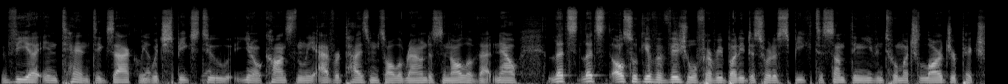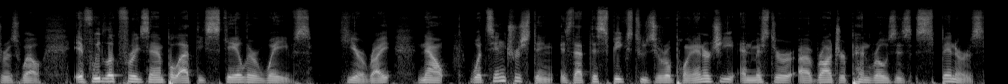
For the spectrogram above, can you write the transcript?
Via intent exactly Yep. which speaks to you know constantly advertisements all around us and all of that. Now let's let's also give a visual for everybody to sort of speak to something even to a much larger picture as well. If we look for example at the scalar waves here right? Now what's interesting is that this speaks to zero point energy and mr uh, roger penrose's spinors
